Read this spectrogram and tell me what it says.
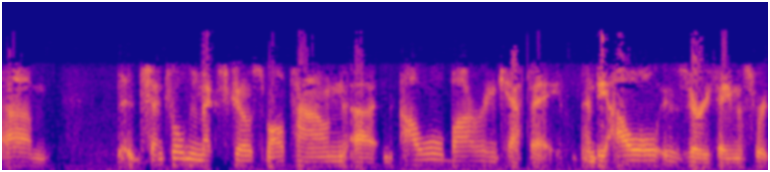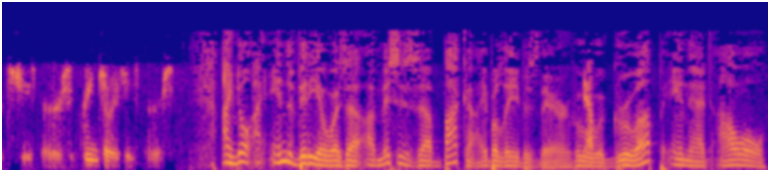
Um, central New Mexico, small town, uh, Owl Bar and Cafe. And the Owl is very famous for its cheeseburgers, green chili cheeseburgers. I know in the video was a, a Mrs. uh, Baca, I believe, is there who Yep. grew up in that owl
